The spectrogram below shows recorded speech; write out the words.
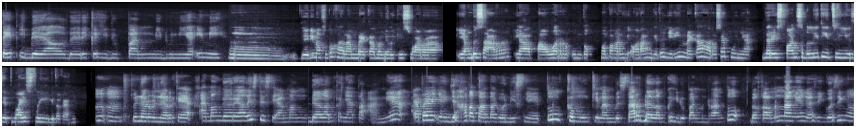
state ideal dari kehidupan di dunia ini. Hmm, jadi maksudnya karena mereka memiliki suara yang besar, ya power untuk mempengaruhi orang gitu, jadi mereka harusnya punya the responsibility to use it wisely gitu kan. Mm-mm, bener-bener kayak emang gak realistis ya emang dalam kenyataannya apa yang, yang jahat atau antagonisnya itu kemungkinan besar dalam kehidupan beneran tuh bakal menang ya gak sih gue sih nge,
